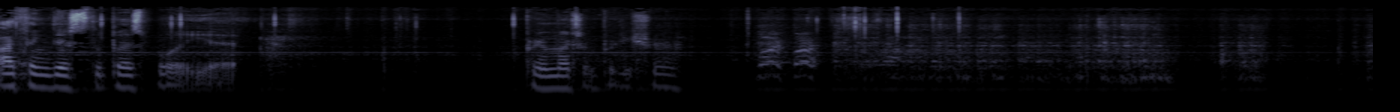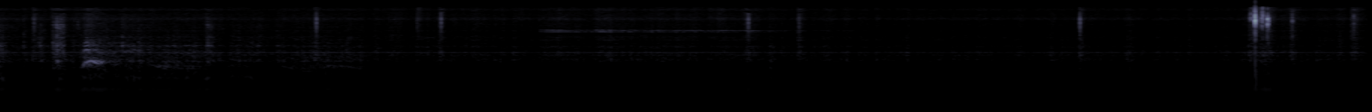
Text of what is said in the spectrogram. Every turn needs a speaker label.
Speaker 1: I think this is the best boy yet. Pretty much, I'm pretty sure.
